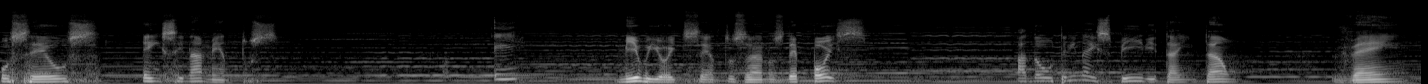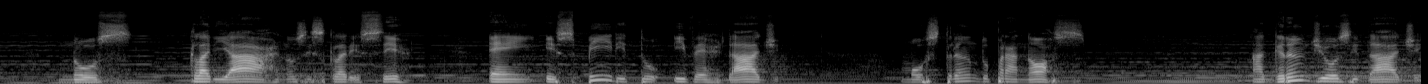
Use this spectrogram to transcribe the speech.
os seus ensinamentos. E 1800 anos depois, a doutrina espírita então vem nos clarear, nos esclarecer em espírito e verdade, mostrando para nós a grandiosidade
